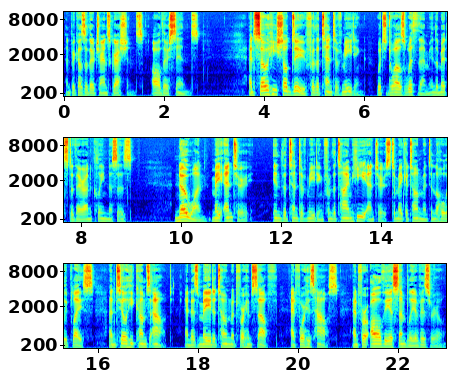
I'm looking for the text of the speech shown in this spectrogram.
and because of their transgressions, all their sins. And so he shall do for the tent of meeting, which dwells with them in the midst of their uncleannesses no one may enter in the tent of meeting from the time he enters to make atonement in the holy place until he comes out and has made atonement for himself and for his house and for all the assembly of Israel.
